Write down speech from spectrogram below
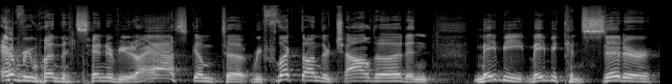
everyone that's interviewed, I ask them to reflect on their childhood and maybe maybe consider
